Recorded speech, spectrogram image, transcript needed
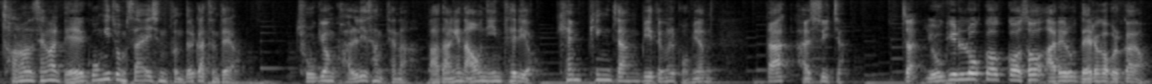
전원생활 내공이 좀 쌓이신 분들 같은데요 조경 관리 상태나 마당에 나온 인테리어 캠핑 장비 등을 보면 딱 알 수 있죠 자, 요 길로 꺾어서 아래로 내려가 볼까요?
